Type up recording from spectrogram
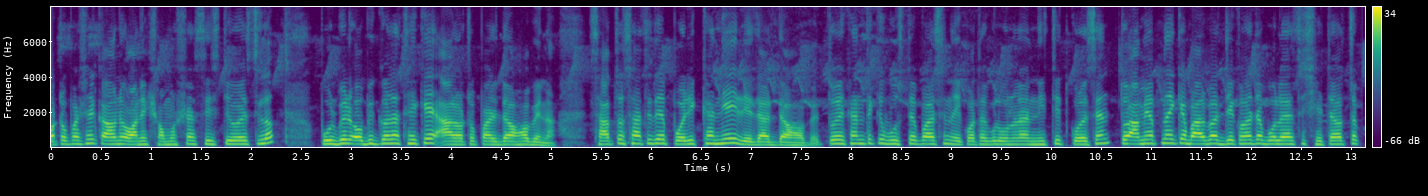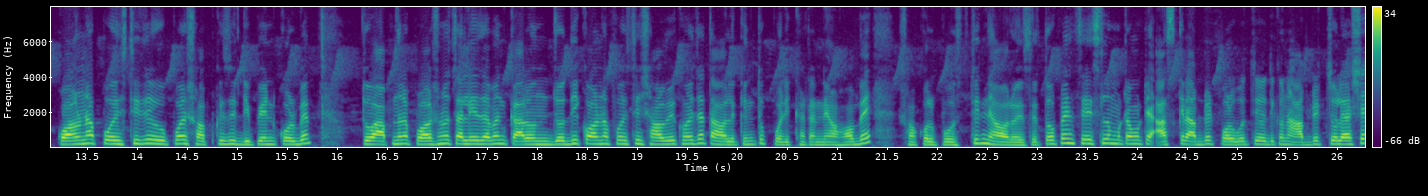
অটো পাসের কারণে অনেক সমস্যার সৃষ্টি হয়েছিল। পূর্বের অভিজ্ঞতা থেকে আর অটো পাস দেওয়া হবে না। ছাত্রছাত্রীদের পরীক্ষা নিয়েই রেজাল্ট দেওয়া হবে। তো এখান থেকে বুঝতে পারছেন এই কথাগুলো ওনারা নিশ্চিত করেছেন। তো আমি আপনাকে বারবার যে কথাটা বলে আছি সেটা হচ্ছে করোনা পরিস্থিতির উপর সব কিছু ডিপেন্ড করবে। তো আপনারা পড়াশোনা চালিয়ে যাবেন, কারণ যদি করোনা পরিস্থিতি স্বাভাবিক হয়ে যায়, তাহলে কিন্তু পরীক্ষাটা নেওয়া হবে, সকল প্রস্তুতি নেওয়া রয়েছে। তো ফ্রেন্ডস এই ছিল মোটামুটি আজকের আপডেট পরবর্তী যদি কোনো আপডেট চলে আসে,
